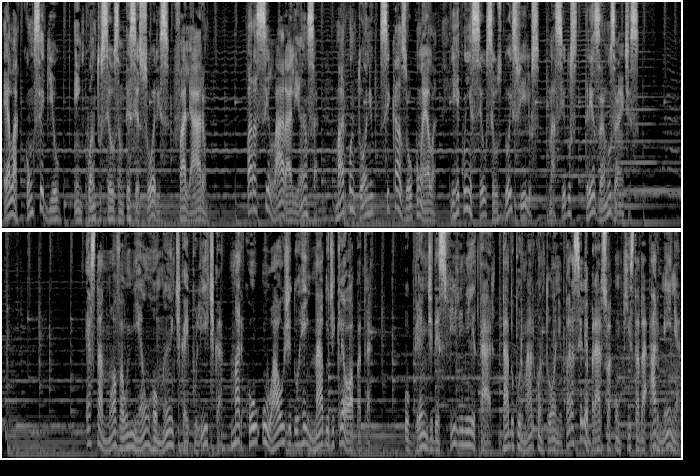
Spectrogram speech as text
Ela conseguiu, enquanto seus antecessores falharam. Para selar a aliança, Marco Antônio se casou com ela e reconheceu seus dois filhos, nascidos três anos antes. Esta nova união romântica e política marcou o auge do reinado de Cleópatra. O grande desfile militar dado por Marco Antônio para celebrar sua conquista da Armênia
